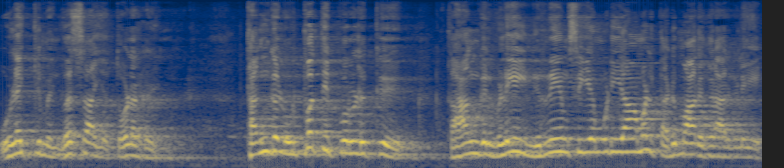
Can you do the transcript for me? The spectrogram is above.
உழைக்கும் என் விவசாய தோழர்கள் தங்கள் உற்பத்தி பொருளுக்கு தாங்கள் விலையை நிர்ணயம் செய்ய முடியாமல் தடுமாறுகிறார்களே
